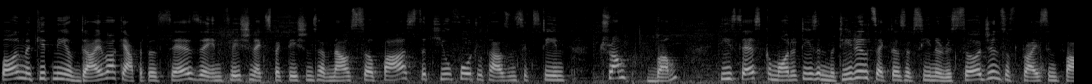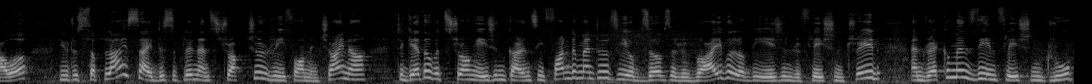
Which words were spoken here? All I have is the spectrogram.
Paul McKitney of Daiwa Capital says the inflation expectations have now surpassed the Q4 2016 Trump bump. He says commodities and material sectors have seen a resurgence of pricing power due to supply side discipline and structural reform in China. Together with strong Asian currency fundamentals, he observes a revival of the Asian reflation trade and recommends the inflation group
